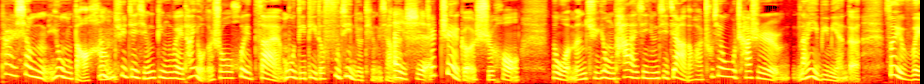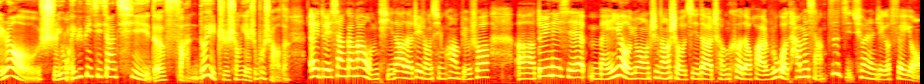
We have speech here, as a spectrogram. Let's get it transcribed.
但是像用导航去进行定位，它有的时候会在目的地的附近就停下来。哎，是。其实这个时候，那我们去用它来进行计价的话，出现误差是难以避免的。所以围绕使用 A P P 计价器的反对之声也是不少的。哎，对，像刚刚我们提到的这种情况，比如说，呃，对于那些没有用智能手机的乘客的话，如果他们想自己确认这个费用，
